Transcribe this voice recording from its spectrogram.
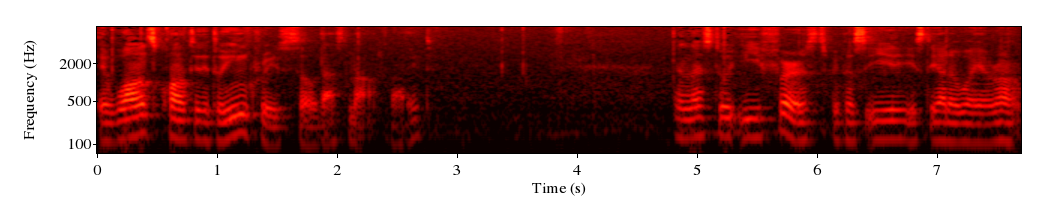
it wants quantity to increase, so that's not right. And let's do E first because E is the other way around.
